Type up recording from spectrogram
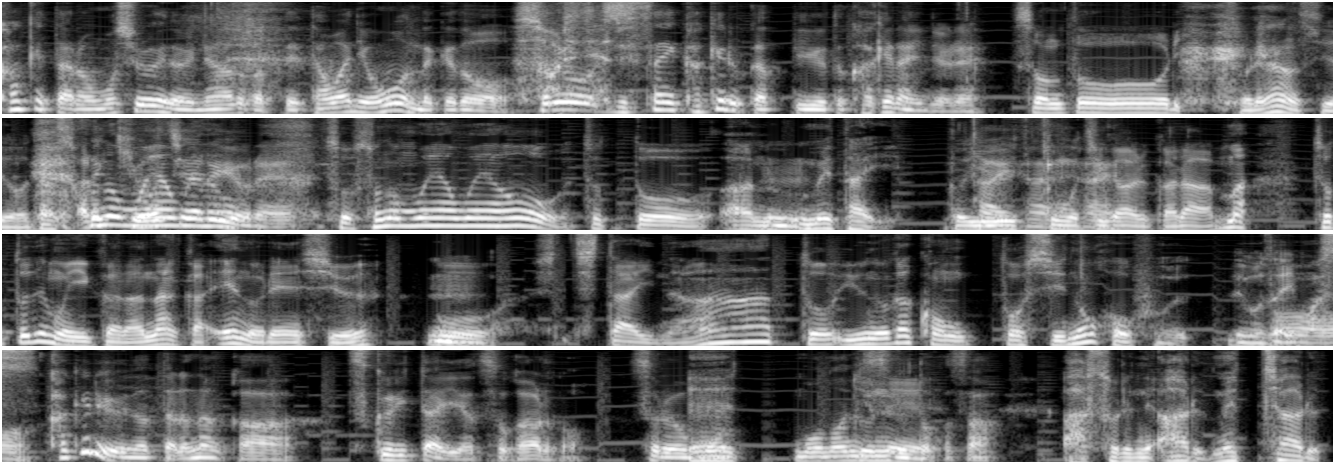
書けたら面白いのになとかってたまに思うんだけど、それを実際に書けるかっていうと書けないんだよね。その通り。それなんですよ。だからそのモヤモヤを、ね。そう、そのモヤモヤをちょっと、あの、うん埋めたいとはいいう気持ちがあるから、まあ、ちょっとでもいいから、なんか絵の練習うんをししたいなというのが今年の抱負でございます。書けるようになったらなんか作りたいやつとかあるの？それをも,、えーっものにするとかさ。あ、それね、ある。めっちゃある。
